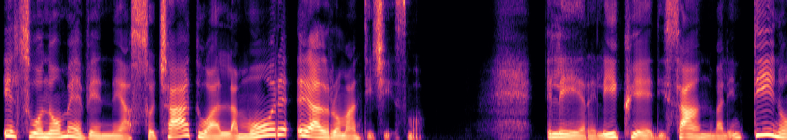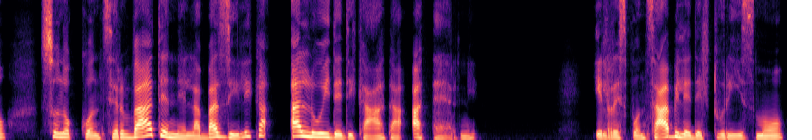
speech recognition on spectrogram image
il suo nome venne associato all'amore e al romanticismo. Le reliquie di San Valentino sono conservate nella basilica a lui dedicata a Terni. Il responsabile del turismo,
